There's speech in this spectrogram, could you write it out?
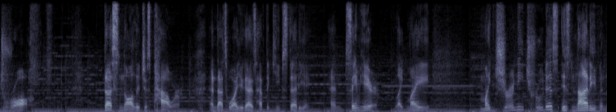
draw. Thus, knowledge is power, and that's why you guys have to keep studying. And same here. Like my my journey through this is not even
